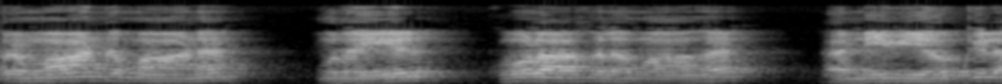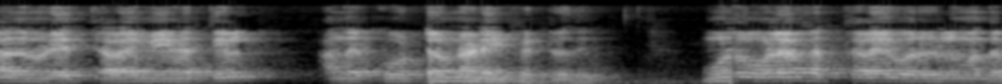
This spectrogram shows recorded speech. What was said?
பிரமாண்டமான முறையில் கோலாகலமாக நியூயோர்க்கில் நியூயார்க்கில் அதனுடைய தலைமையகத்தில் அந்த கூட்டம் நடைபெற்றது. முழு உலக தலைவர்களும் அந்த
